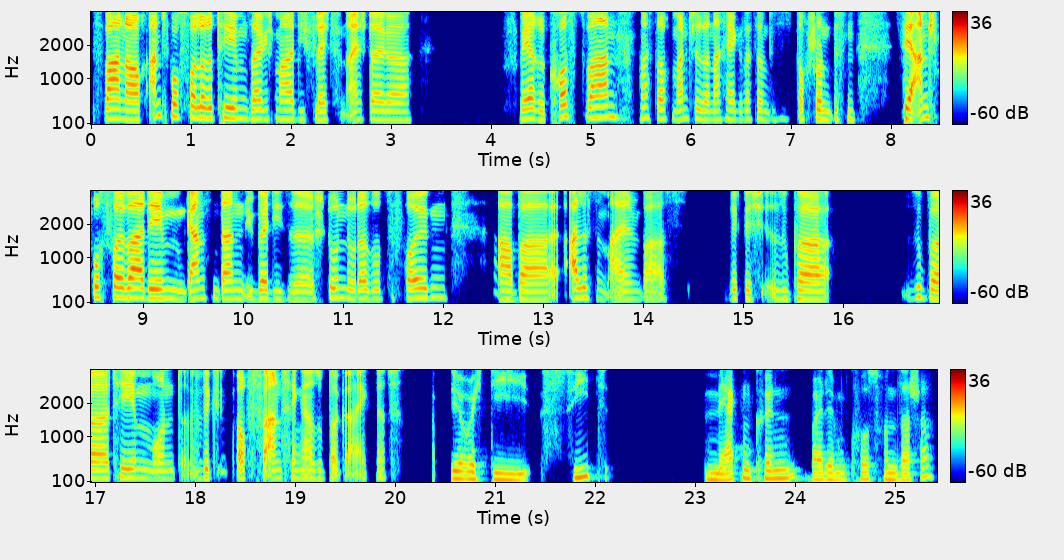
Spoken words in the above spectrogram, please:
es waren auch anspruchsvollere Themen, sage ich mal, die vielleicht für einen Einsteiger schwere Kost waren, was auch manche dann nachher gesagt haben, dass es doch schon ein bisschen sehr anspruchsvoll war, dem Ganzen dann über diese Stunde oder so zu folgen. Aber alles in allem war es wirklich super, super Themen und wirklich auch für Anfänger super geeignet. Habt ihr euch die Seed merken können bei dem Kurs von Sascha?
